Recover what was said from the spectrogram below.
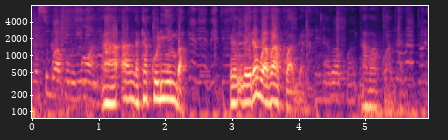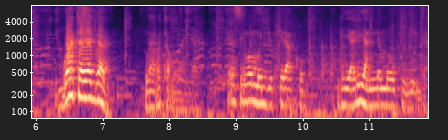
Nga wano aa nga takulimba. Nga era bw'aba akwagala. Aba akwagala. Gwatayagala ng'aba tamwagala ensinga omujjukirako nti yali yannema okuyiga.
